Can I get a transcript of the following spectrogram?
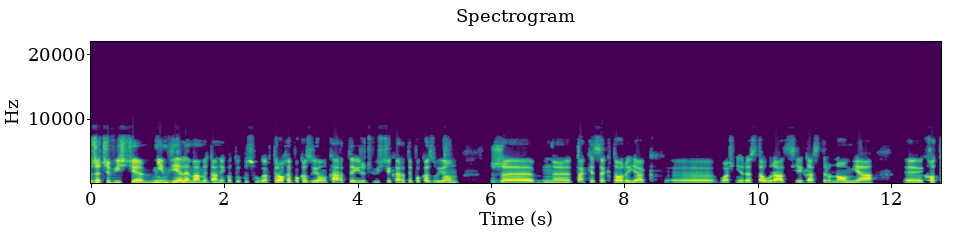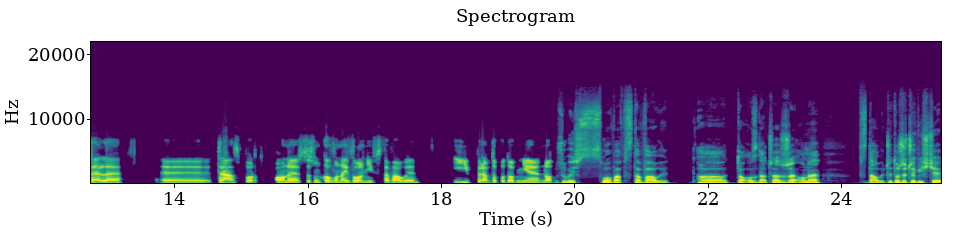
E, rzeczywiście niewiele mamy danych o tych usługach. Trochę pokazują karty i rzeczywiście karty pokazują, że e, takie sektory jak właśnie restauracje, gastronomia, hotele, transport, one stosunkowo najwolniej wstawały i prawdopodobnie. No, Użyłeś słowa wstawały, a to oznacza, że one wstały. Czy to rzeczywiście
